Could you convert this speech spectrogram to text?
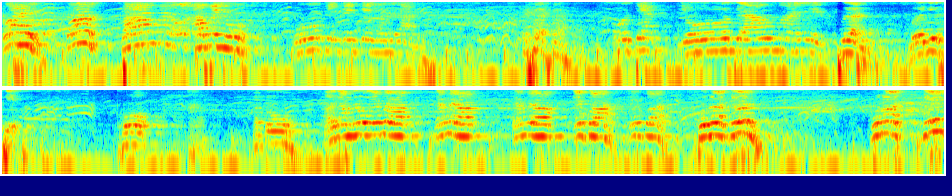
ไว้เบอร์สองเอาไปอยู่โอ้เก่งเก่งเก่งเลยนะ นี่โอ้แจ็คโยนยาวมาให้เพื่อน เบอร์ยี่สิบโคกประตูเอายังลูกยังไม่ออกยังไม่ออกยังไม่ออกเล่นต่อเล่นต่อคุณโนดยืนคุณโนดยิง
